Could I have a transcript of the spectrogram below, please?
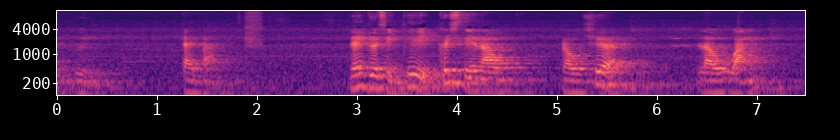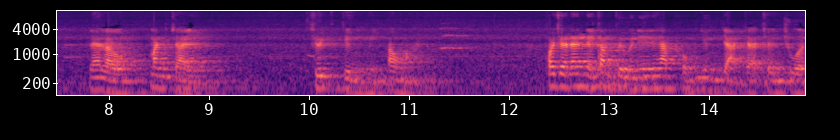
อื่นๆได้บ้างนี่คือสิ่งที่คริสเตียนเราเราเชื่อเราหวัง และเรามั่นใจชีวิตจึงมีเป้าหมาย เพราะฉะนั้นในค่ำคืนวันนี้นะครับ ผมยังอยากจะเชิญชวน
